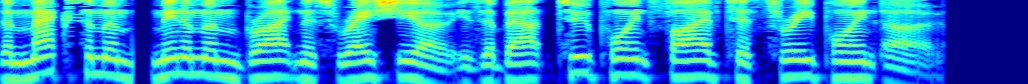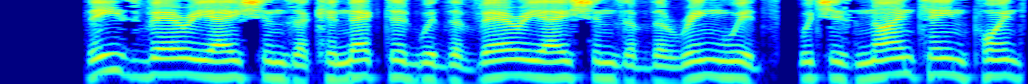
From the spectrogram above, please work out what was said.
The maximum, minimum brightness ratio is about 2.5 to 3.0. These variations are connected with the variations of the ring width, which is 19.7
